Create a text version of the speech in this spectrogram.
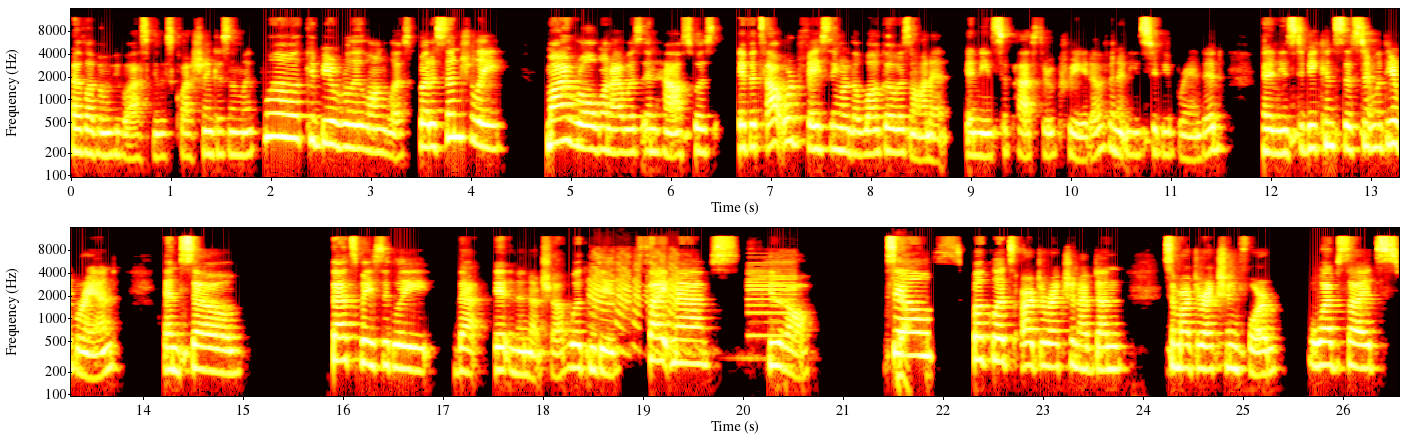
I love it when people ask me this question because I'm like, well, it could be a really long list. But essentially, my role when I was in house was if it's outward facing or the logo is on it, it needs to pass through creative and it needs to be branded and it needs to be consistent with your brand. And so that's basically that it in a nutshell. We can do site maps, do it all. Sales. Booklets, art direction. I've done some art direction for websites,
